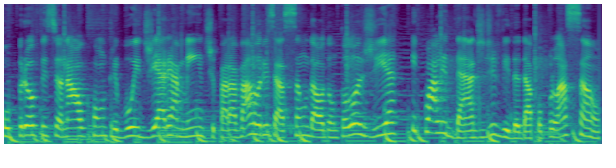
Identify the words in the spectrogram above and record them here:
o profissional contribui diariamente para a valorização da odontologia e qualidade de vida da população.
